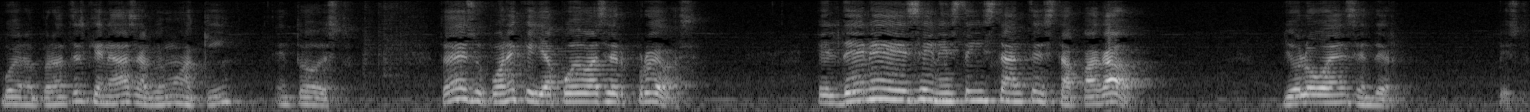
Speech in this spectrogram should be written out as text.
bueno pero antes que nada salvemos aquí en todo esto entonces se supone que ya puedo hacer pruebas el DNS en este instante está apagado yo lo voy a encender listo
